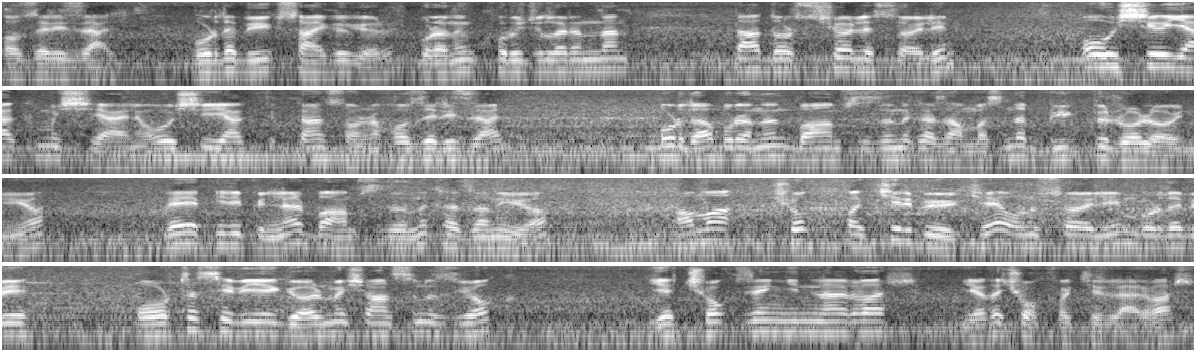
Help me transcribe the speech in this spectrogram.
Jose Rizal. Burada büyük saygı görür. Buranın kurucularından daha doğrusu şöyle söyleyeyim. O ışığı yakmış yani. O ışığı yaktıktan sonra Jose Rizal burada buranın bağımsızlığını kazanmasında büyük bir rol oynuyor. Ve Filipinler bağımsızlığını kazanıyor. Ama çok fakir bir ülke onu söyleyeyim. Burada bir orta seviye görme şansınız yok. Ya çok zenginler var ya da çok fakirler var.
